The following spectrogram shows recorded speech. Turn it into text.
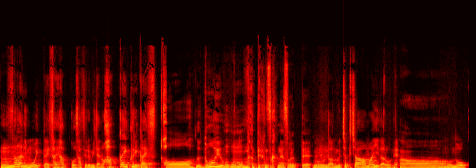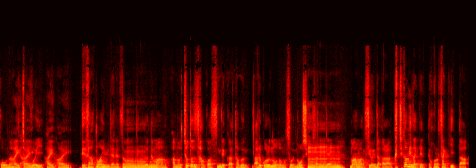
うんさらにもう一回再発酵させるみたいなのを8回繰り返す。はあ、どういうものになってるんですかね、それって。うん、だからむちゃくちゃ甘いだろうね。ああ。もう濃厚な。めっちゃ濃い、はいはい。デザートワインみたいなやつだと思うんだけど、うんうんうんで、まあ、あの、ちょっとずつ発酵が進んでいくから多分、アルコール濃度もすごい濃縮されて、うんうんうんまあまあ強い。だから、口上酒ってほら、さっき言った、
